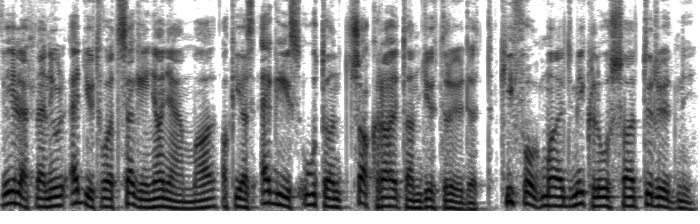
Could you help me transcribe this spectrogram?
véletlenül együtt volt szegény anyámmal, aki az egész úton csak rajtam gyötrődött. Ki fog majd Miklóssal törődni?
